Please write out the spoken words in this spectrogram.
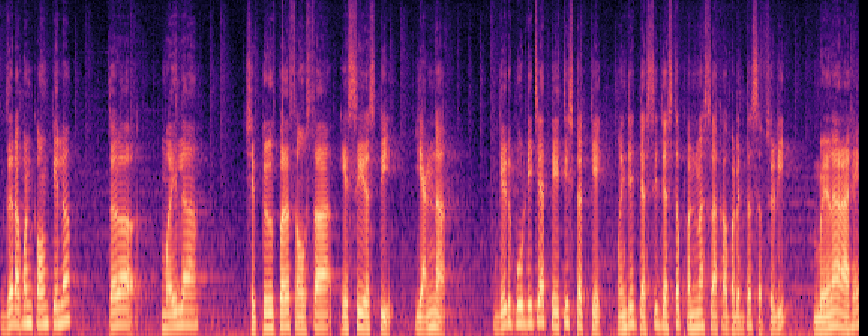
जर आपण काउंट केलं तर महिला शेतकरी उत्पादक संस्था एस सी एस टी यांना दीड कोटीच्या तेहतीस टक्के म्हणजे जास्तीत जास्त पन्नास लाखापर्यंत सबसिडी मिळणार आहे.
